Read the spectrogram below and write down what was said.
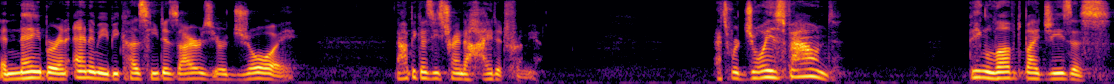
and neighbor and enemy because He desires your joy, not because He's trying to hide it from you. That's where joy is found. Being loved by Jesus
